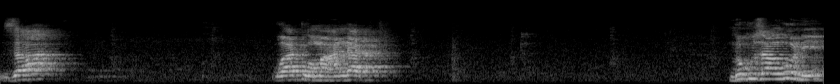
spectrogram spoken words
za watu wa mahandaki. Ndugu zanguni,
